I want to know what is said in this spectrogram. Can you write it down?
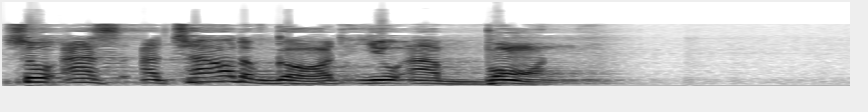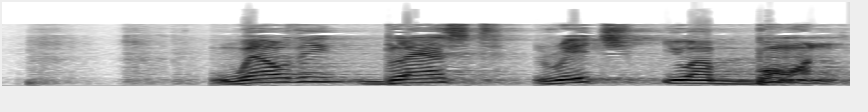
so, as a child of God, you are born wealthy, blessed, rich. You are born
